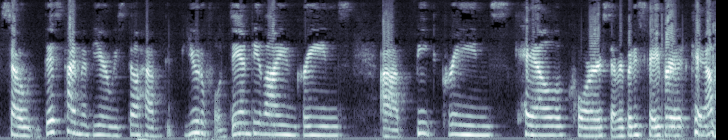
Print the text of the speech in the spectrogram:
So this time of year, we still have the beautiful dandelion greens, uh, beet greens, kale, of course, everybody's favorite kale.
